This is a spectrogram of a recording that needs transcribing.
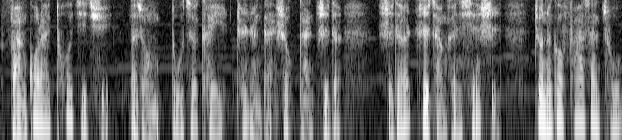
反过来托举起那种读者可以人人感受、感知的，使得日常跟现实就能够发散出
